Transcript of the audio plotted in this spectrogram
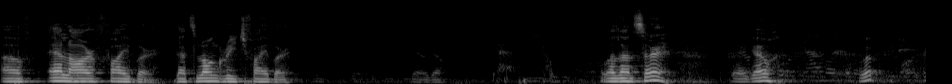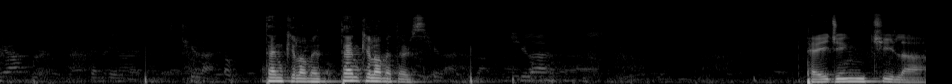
of LR fiber? That's long reach fiber. There we go. Well done, sir. There you go. Whoop. 10 kilomet- 10 kilometers. Paging Chila.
